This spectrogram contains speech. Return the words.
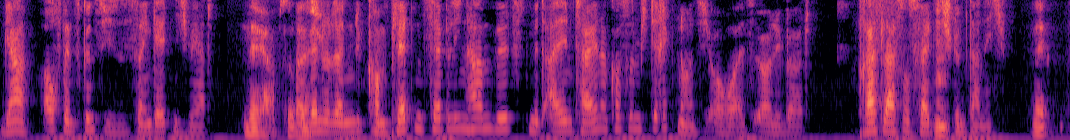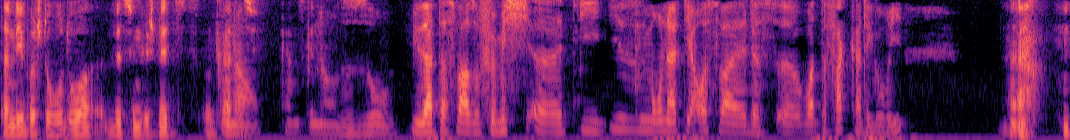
ja, auch wenn es günstig ist, ist es sein Geld nicht wert. Nee, absolut Weil nicht. wenn du dann den kompletten Zeppelin haben willst, mit allen Teilen, dann kostet er nämlich direkt 90 Euro als Early Bird. Preis-Leistungsverhältnis hm. stimmt da nicht. Nee, dann lieber Styrodor, ein bisschen geschnitzt und Genau, fertig. ganz genau so. Wie gesagt, das war so für mich äh, die diesen Monat die Auswahl des äh, What the fuck Kategorie. Ja.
